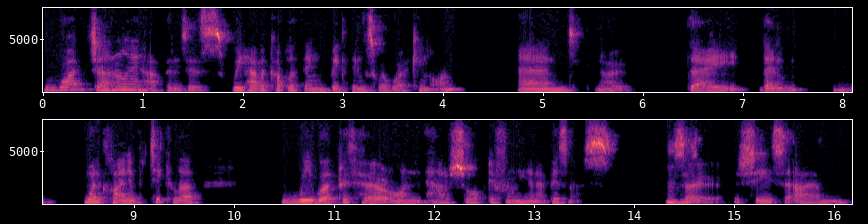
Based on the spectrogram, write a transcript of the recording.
what generally happens is we have a couple of thing, big things we're working on, and you know, they they one client in particular, we worked with her on how to show up differently in her business. Mm-hmm. So she's um,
